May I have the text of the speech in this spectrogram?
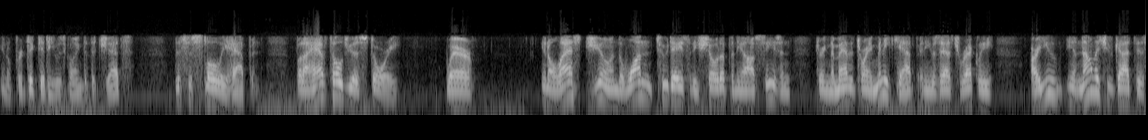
you know, predicted he was going to the Jets. This has slowly happened. But I have told you a story where, you know, last June, the one two days that he showed up in the off season during the mandatory minicamp, and he was asked directly, "Are you, you know, now that you've got this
